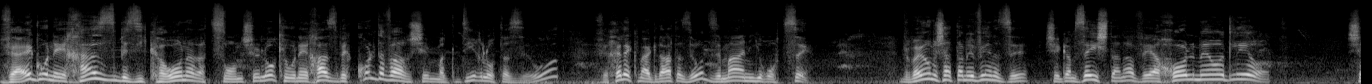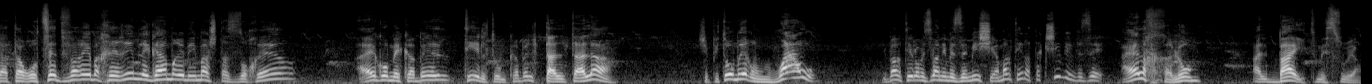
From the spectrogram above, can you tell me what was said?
והאגו נאחז בזיכרון הרצון שלו, כי הוא נאחז בכל דבר שמגדיר לו את הזהות, וחלק מהגדרת הזהות זה מה אני רוצה. וביום שאתה מבין את זה, שגם זה השתנה, ויכול מאוד להיות שאתה רוצה דברים אחרים לגמרי ממה שאתה זוכר, האגו מקבל טילט, הוא מקבל טלטלה, שפתאום אומר, וואו! דיברתי לא מזמן עם איזה מישהי, אמרתי לה, תקשיבי, וזה, היה לך חלום על בית מסוים.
